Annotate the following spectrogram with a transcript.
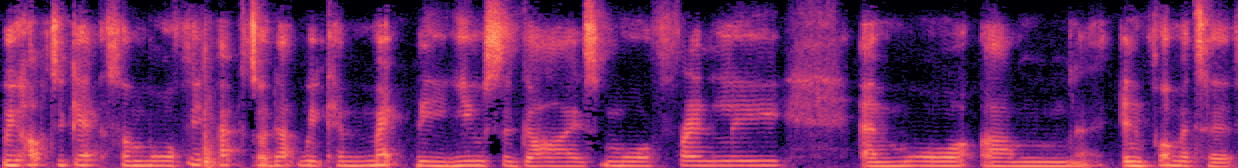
we hope to get some more feedback so that we can make the user guides more friendly and more um, informative.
